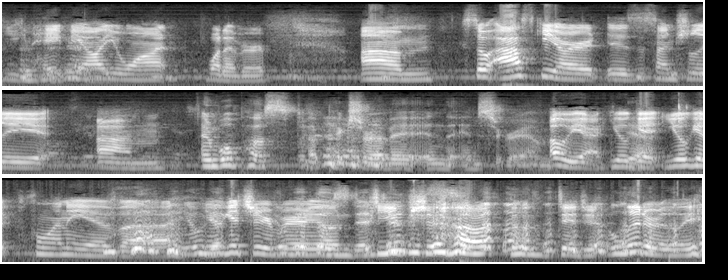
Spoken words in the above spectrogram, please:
You can hate me all you want, whatever. Um, so ASCII art is essentially. Um, And we'll post a picture of it in the Instagram. oh yeah, you'll Yeah. get you'll get plenty of uh, you'll, You'll get, your you'll very get own those deep digits. shot those digits literally.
